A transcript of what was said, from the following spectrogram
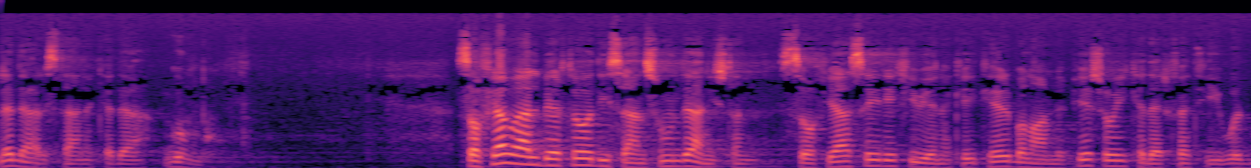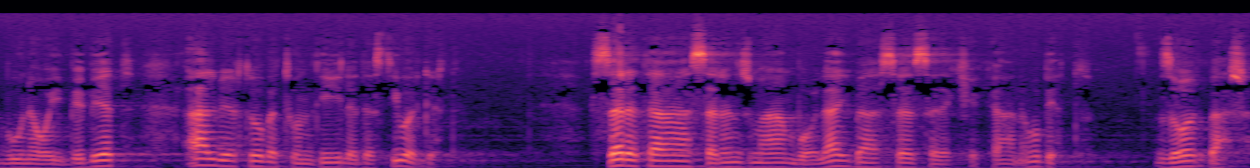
لە دارستانەکەدا گوم بوو. سۆفیا و ئالبێرتۆ دیسان چوون دانیشتن. سۆفیا سەیرێکی وێنەکەی کرد، بەڵام لە پێشەوەی کە دەرفەتی وردبوونەوەی ببێت، ئالبێرتۆ بە توندی لە دەستی وەرگرت. سەرەتا سەرنجمان بۆ لای باسە سەرەکیەکانەوە بێت زۆر باشە.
